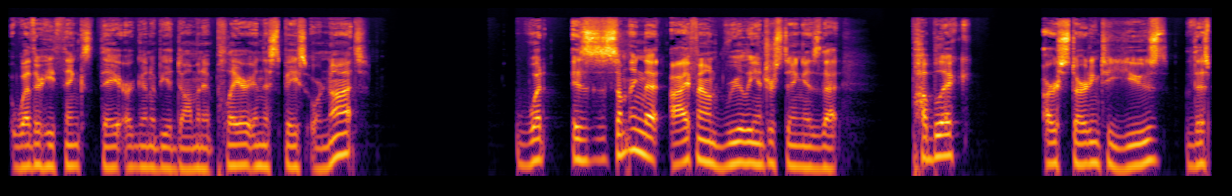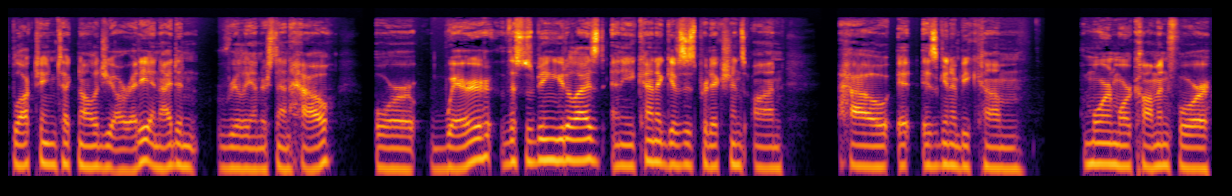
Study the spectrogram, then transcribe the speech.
whether he thinks they are going to be a dominant player in this space or not. What is something that I found really interesting is that public are starting to use this blockchain technology already, and I didn't really understand how or where this was being utilized. And he kind of gives his predictions on how it is going to become more and more common for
